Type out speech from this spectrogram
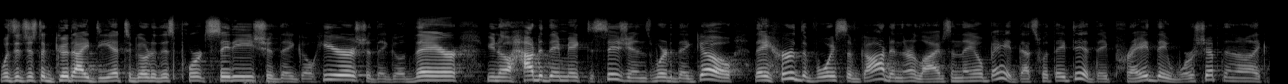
Was it just a good idea to go to this port city? Should they go here? Should they go there? You know, how did they make decisions? Where did they go? They heard the voice of God in their lives and they obeyed. That's what they did. They prayed, they worshiped, and they're like,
